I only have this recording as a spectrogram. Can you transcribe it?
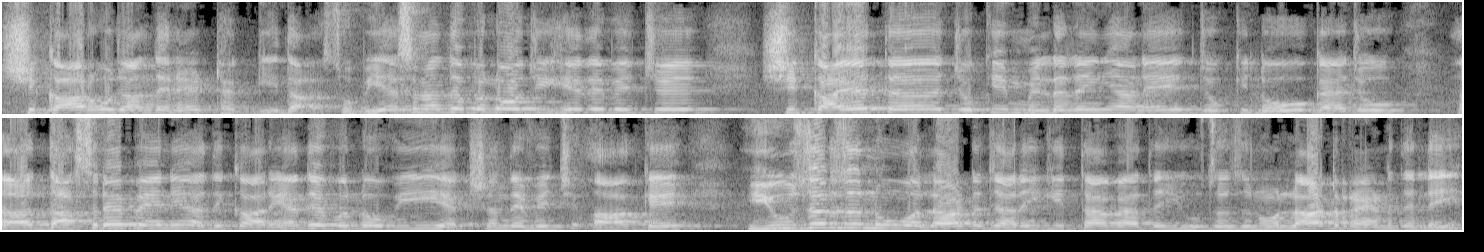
ਸ਼ਿਕਾਰ ਹੋ ਜਾਂਦੇ ਨੇ ਠੱਗੀ ਦਾ। ਸੋ BSNL ਦੇ ਵੱਲੋਂ ਅਜਿਹੇ ਦੇ ਵਿੱਚ ਸ਼ਿਕਾਇਤ ਜੋ ਕਿ ਮਿਲ ਰਹੀਆਂ ਨੇ, ਜੋ ਕਿ ਲੋਕ ਹੈ, ਜੋ ਦੱਸ ਰਹੇ ਪਏ ਨੇ। ਅਧਿਕਾਰੀਆਂ ਦੇ ਵੱਲੋਂ ਵੀ ਐਕਸ਼ਨ ਦੇ ਵਿੱਚ ਆ ਕੇ ਯੂਜ਼ਰਸ ਨੂੰ ਅਲਰਟ ਜਾਰੀ ਕੀਤਾ ਹੋਇਆ ਤੇ ਯੂਜ਼ਰਸ ਨੂੰ ਅਲਰਟ ਰਹਿਣ ਦੇ ਲਈ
